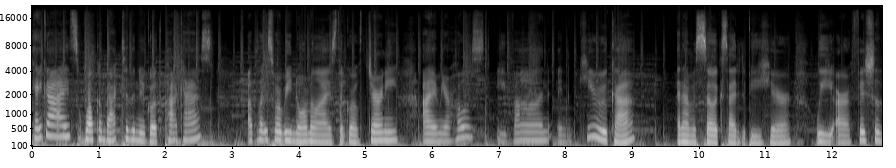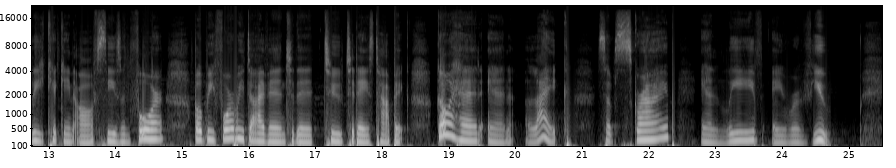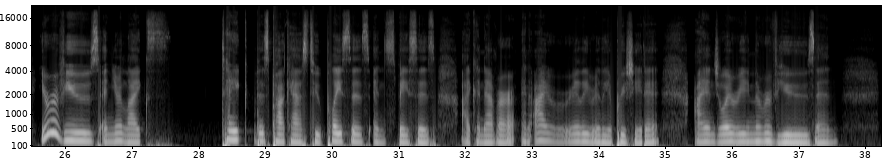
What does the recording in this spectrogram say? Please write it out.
Hey guys, welcome back to the New Growth Podcast, a place where we normalize the growth journey. I am your host, Yvonne and Kiruka, and I'm so excited to be here. We are officially kicking off season four, but before we dive into the to today's topic, go ahead and like, subscribe, and leave a review. Your reviews and your likes take this podcast to places and spaces I could never. And I really, really appreciate it. I enjoy reading the reviews and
